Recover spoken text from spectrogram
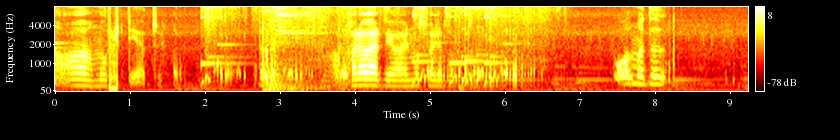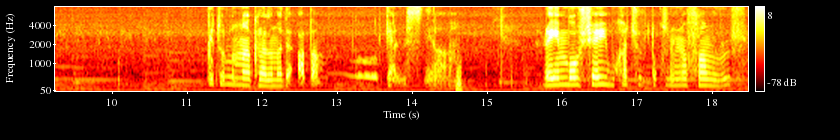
Aa mor çıktı ya. Aa, para verdi ya elmas vereceğim sana. Olmadı. Bir tur bundan kıralım hadi adam. Gelmesin ya. Rainbow şey bu kaç vurur? 9 milyon falan vurur.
